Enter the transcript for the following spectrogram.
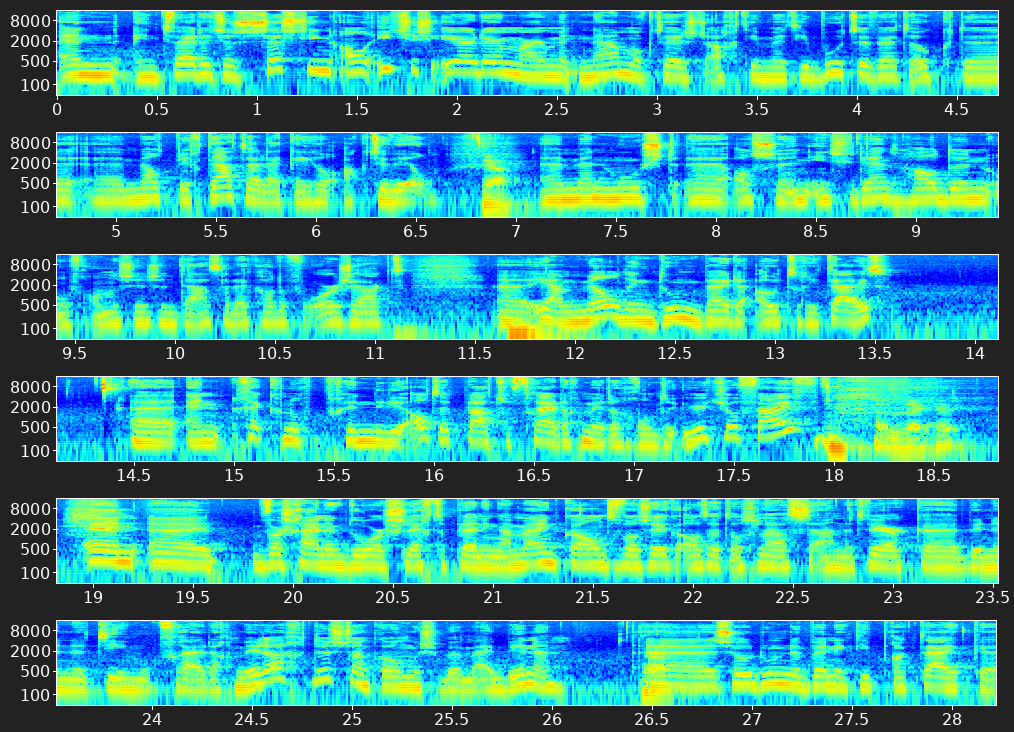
En in 2016 al ietsjes eerder, maar met name ook 2018 met die boete... werd ook de eh, meldplicht datalekken heel actueel. Ja, Eh, men moest, eh, als ze een incident hadden of anderszins een datalek hadden veroorzaakt, ja, melding doen bij de autoriteit. En gek genoeg beginnen die altijd plaats op vrijdagmiddag rond een uurtje of vijf. lekker. En waarschijnlijk door slechte planning aan mijn kant was ik altijd als laatste aan het werk binnen het team op vrijdagmiddag. Dus dan komen ze bij mij binnen. Ja. Eh, zodoende ben ik die praktijk eh,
